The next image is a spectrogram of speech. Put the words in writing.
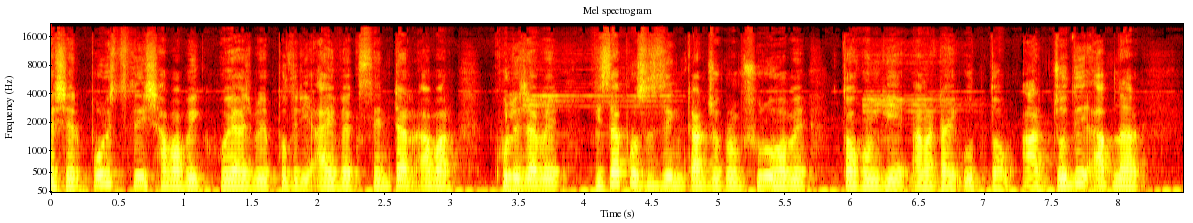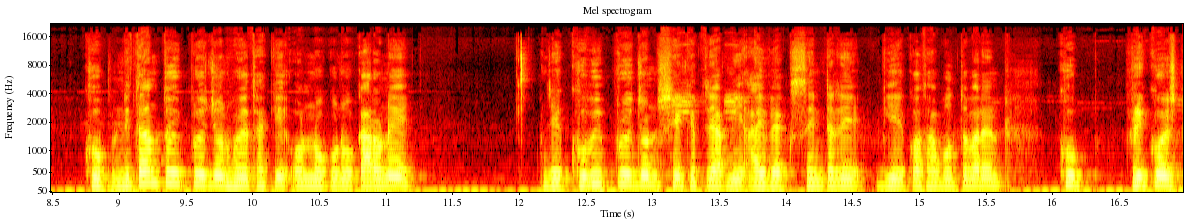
দেশের পরিস্থিতি স্বাভাবিক হয়ে আসবে, প্রতিটি আইভ্যাক সেন্টার আবার খুলে যাবে ভিসা প্রসেসিং কার্যক্রম শুরু হবে, তখন গিয়ে আনাটাই উত্তম। আর যদি আপনার খুব নিতান্তই প্রয়োজন হয়ে থাকে অন্য কোনো কারণে যে খুবই প্রয়োজন, সেক্ষেত্রে আপনি আইভ্যাক সেন্টারে গিয়ে কথা বলতে পারেন। খুব রিকোয়েস্ট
